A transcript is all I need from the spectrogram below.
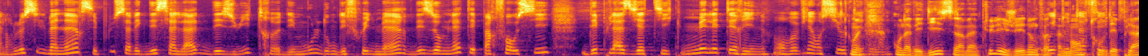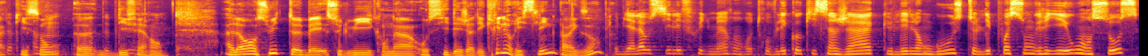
Alors le sylvaner, c'est plus avec des salades, des huîtres, des moules, donc des fruits de mer, des omelettes et parfois aussi des plats asiatiques. Mais les terrines, on revient aussi aux terrines. on avait dit c'est un vin plus léger, donc fatalement on trouve des plats qui sont euh, différents. Alors ensuite, euh, ben, celui qu'on a aussi déjà décrit, le Riesling par exemple. Eh bien là aussi, les fruits de mer, on retrouve les coquilles Saint-Jacques, les langoustes, les poissons grillés ou en sauce,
